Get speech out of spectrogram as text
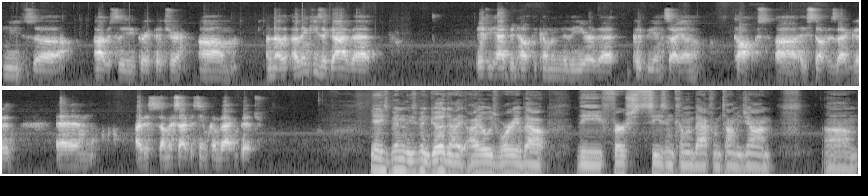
He's uh, obviously a great pitcher. Um, another, I think he's a guy that, if he had been healthy coming into the year, that could be in Cy Young talks. Uh, his stuff is that good, and I just I'm excited to see him come back and pitch. Yeah, he's been he's been good. I, I always worry about the first season coming back from Tommy John. Um,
